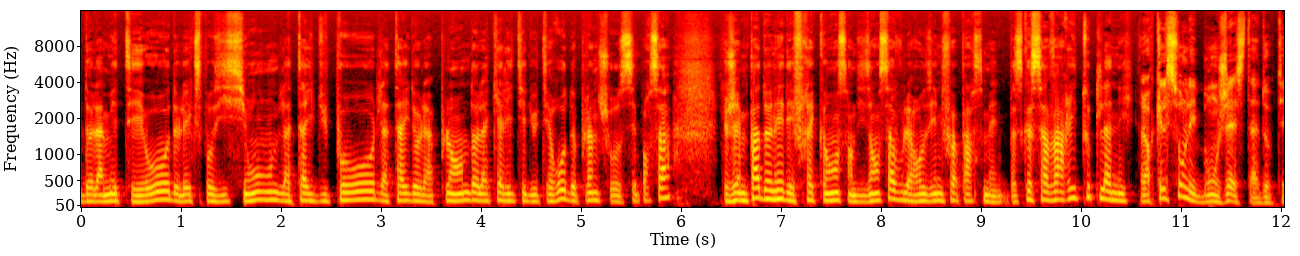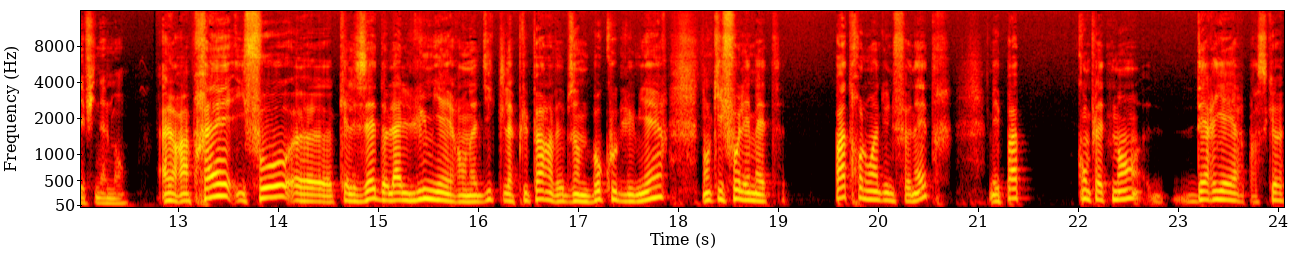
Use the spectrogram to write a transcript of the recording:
de la météo, de l'exposition, de la taille du pot, de la taille de la plante, de la qualité du terreau, de plein de choses. C'est pour ça que j'aime pas donner des fréquences en disant ça, vous l'arrosez une fois par semaine, parce que ça varie toute l'année. Alors quels sont les bons gestes à adopter finalement? Alors après, il faut euh, qu'elles aient de la lumière. On a dit que la plupart avaient besoin de beaucoup de lumière, donc il faut les mettre pas trop loin d'une fenêtre, mais pas complètement derrière parce que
